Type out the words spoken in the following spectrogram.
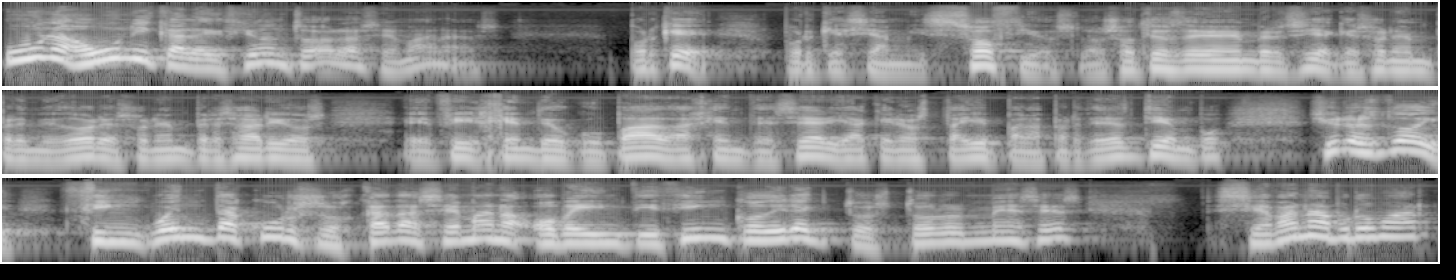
Una única lección todas las semanas. ¿Por qué? Porque si a mis socios, los socios de mi membresía, que son emprendedores, son empresarios, en fin, gente ocupada, gente seria, que no está ahí para perder el tiempo, si yo les doy 50 cursos cada semana o 25 directos todos los meses, se van a abrumar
